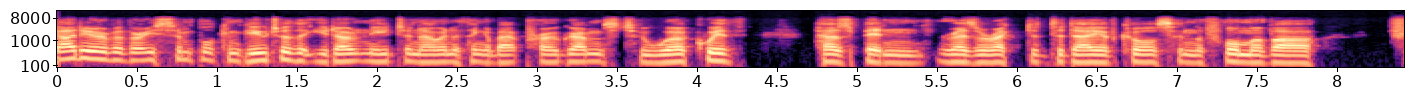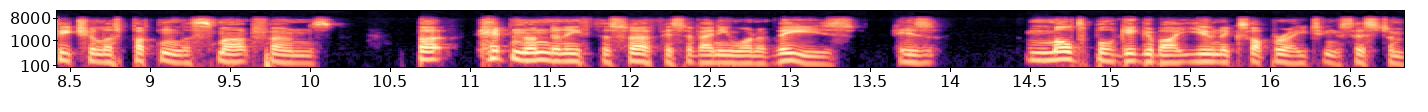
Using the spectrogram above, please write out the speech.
idea of a very simple computer that you don't need to know anything about programs to work with has been resurrected today, of course, in the form of our featureless, buttonless smartphones. But hidden underneath the surface of any one of these is multiple gigabyte Unix operating system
